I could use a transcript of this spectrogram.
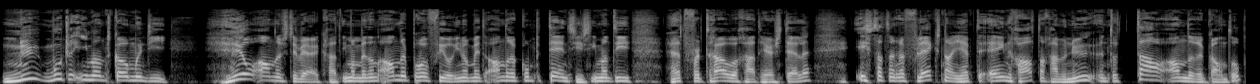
Nu moet er iemand komen die heel anders te werk gaat. Iemand met een ander profiel, iemand met andere competenties, iemand die het vertrouwen gaat herstellen. Is dat een reflex? Nou, je hebt de een gehad, dan gaan we nu een totaal andere kant op.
